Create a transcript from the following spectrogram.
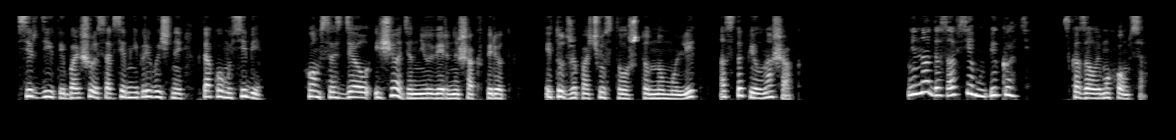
сердитый, большой, совсем непривычный к такому себе? Холмса сделал еще один неуверенный шаг вперед и тут же почувствовал, что Нумулит отступил на шаг. «Не надо совсем убегать», — сказал ему Холмса.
